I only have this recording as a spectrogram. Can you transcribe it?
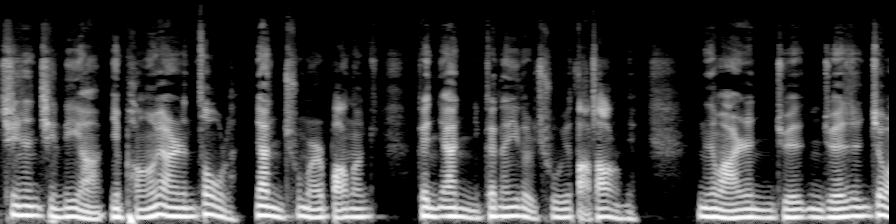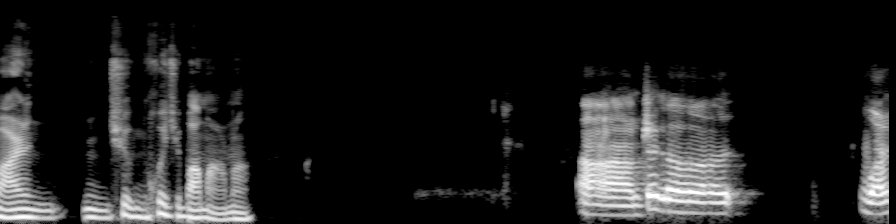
亲身经历啊，你朋友让人揍了，让你出门帮他，跟你让你跟他一起出去打仗去。那玩意儿，你觉你觉得这玩意儿，你去你会去帮忙吗？嗯，这个我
